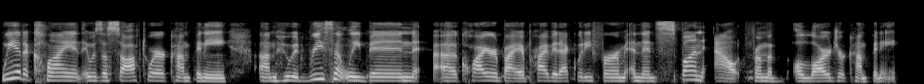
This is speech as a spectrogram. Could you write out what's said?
We had a client; it was a software company um, who had recently been acquired by a private equity firm and then spun out from a, a larger company.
